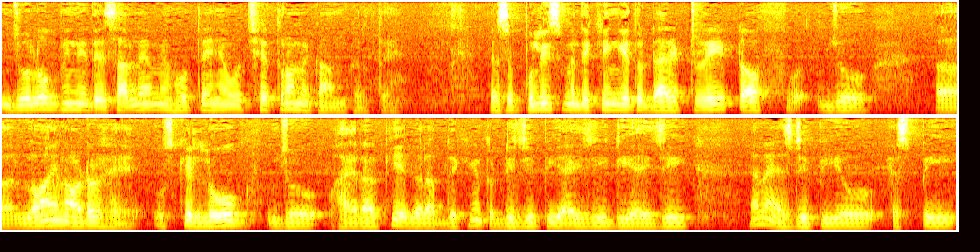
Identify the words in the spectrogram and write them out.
जो लोग भी निदेशालय में होते हैं, वो क्षेत्रों में काम करते हैं। जैसे पुलिस में देखेंगे तो डायरेक्टरेट ऑफ़ जो लॉ एंड ऑर्डर है, उसके लोग जो हायरार्की अगर आप देखेंगे तो डीजीपी आईजी डीआईजी है ना एसडीपीओ एसपी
